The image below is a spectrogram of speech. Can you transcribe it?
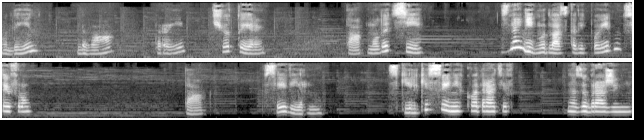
Один, два, три, чотири. Так, молодці. Знайдіть, будь ласка, відповідну цифру. Так, все вірно. Скільки синіх квадратів на зображенні?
